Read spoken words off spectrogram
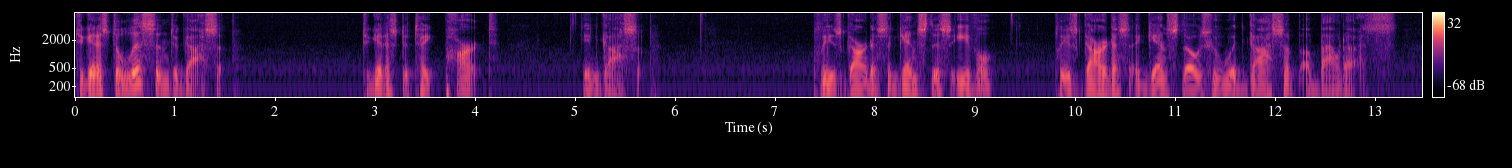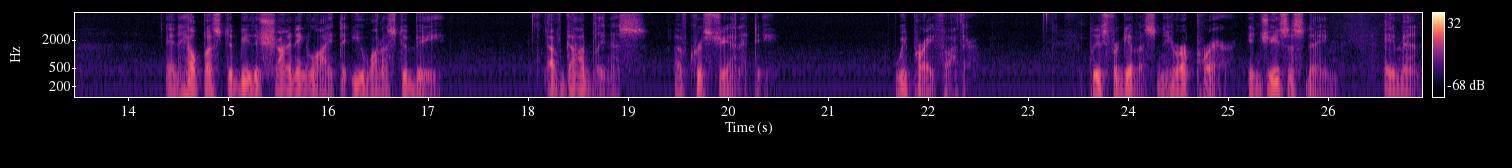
to get us to listen to gossip, to get us to take part in gossip. Please guard us against this evil. Please guard us against those who would gossip about us. And help us to be the shining light that you want us to be of godliness, of Christianity. We pray, Father. Please forgive us and hear our prayer. In Jesus' name, amen.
